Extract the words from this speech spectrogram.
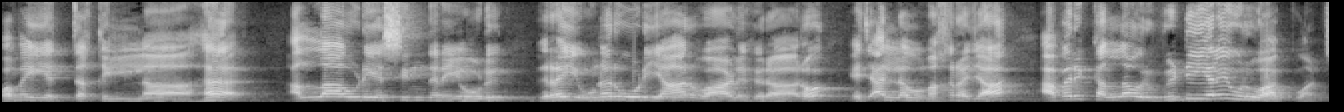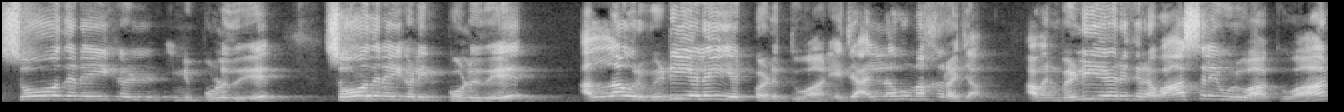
ஒமையத்தகில்லாஹ அல்லாஹ்வுடைய சிந்தனையோடு இறை உணர்வோடு யார் வாழுகிறாரோ எஜ் அல்லவு மஹ்ரஜா. அவருக்கெல்லாம் ஒரு விடியலை உருவாக்குவான். சோதனைகளின் பொழுது சோதனைகளின் பொழுது அல்லாஹ் ஒரு விடியலை ஏற்படுத்துவான். எஜ் அல்லஹு மஹ்ரஜா. அவன் வெளியேறுகிற வாசலை உருவாக்குவான்.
